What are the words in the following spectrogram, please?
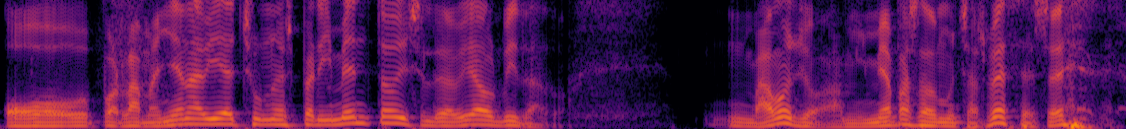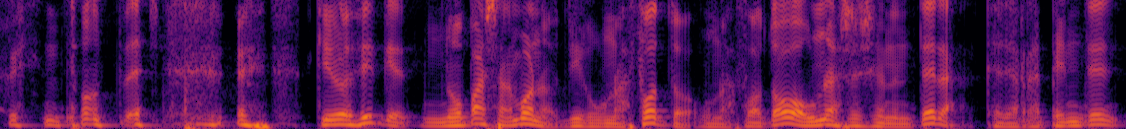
o por la mañana había hecho un experimento y se le había olvidado. Vamos, yo, a mí me ha pasado muchas veces, ¿eh? Entonces, eh, quiero decir que no pasa, bueno, digo una foto, una foto o una sesión entera, que de repente,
